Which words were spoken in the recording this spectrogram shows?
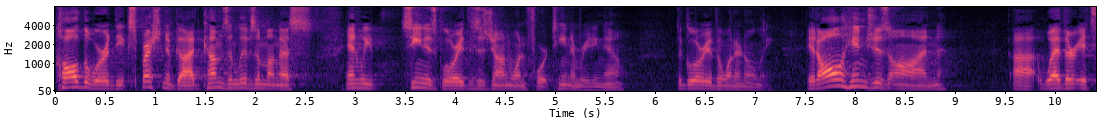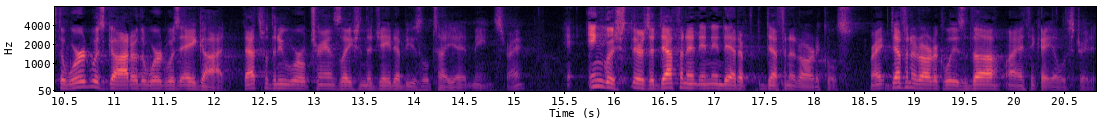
called the Word, the expression of God, comes and lives among us, and we've seen his glory. This is John 1 14, I'm reading now. The glory of the one and only. It all hinges on uh, whether it's the Word was God or the Word was a God. That's what the New World Translation, the JWs will tell you it means, right? English, there's a definite and indefinite articles, right? Definite article is the, I think I illustrated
